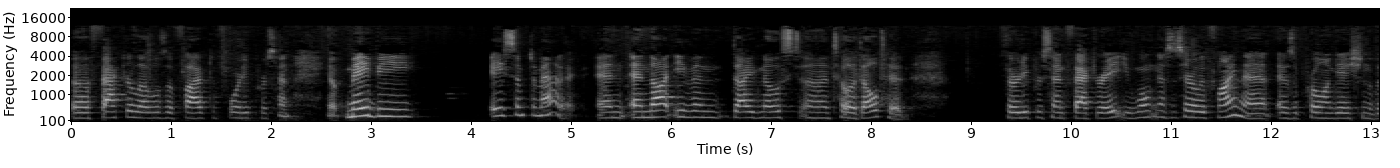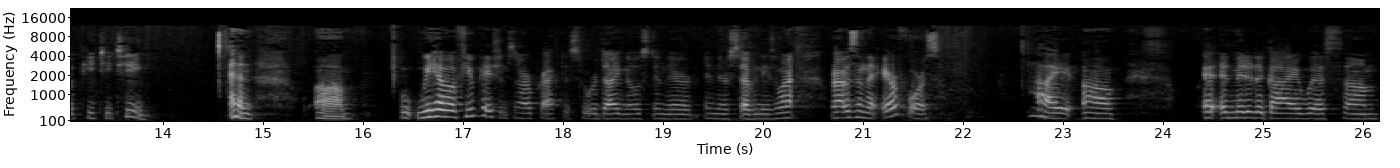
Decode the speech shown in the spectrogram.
uh, factor levels of 5 to 40 percent you know, may be asymptomatic. and, and not even diagnosed uh, until adulthood. 30% factor VIII, you won't necessarily find that as a prolongation of the PTT. And um, we have a few patients in our practice who were diagnosed in their in their 70s. When I, when I was in the Air Force, I uh, admitted a guy with um,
